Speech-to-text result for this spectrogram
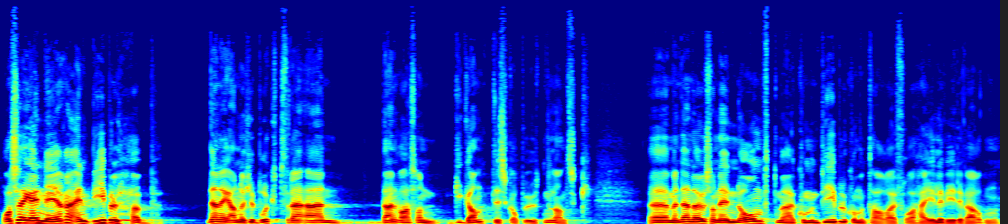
Og så er jeg nede en bibelhub. Den har jeg ennå ikke brukt, for en, den var sånn gigantisk oppe utenlandsk. Eh, men den er jo sånn enormt med bibelkommentarer fra hele vide verden.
